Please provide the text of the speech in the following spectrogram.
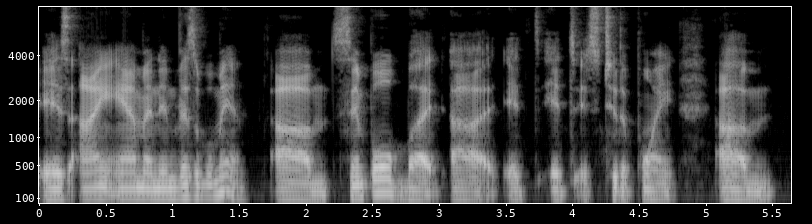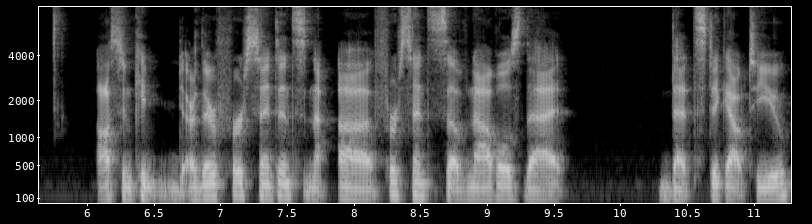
is "I am an invisible man." Um, simple, but uh, it, it, it's to the point. Um, Austin, can, are there first sentence uh, first sentence of novels that that stick out to you?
